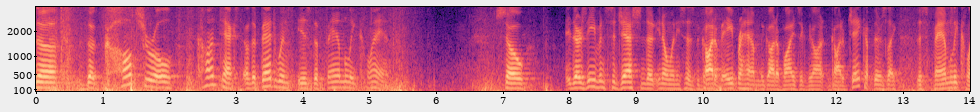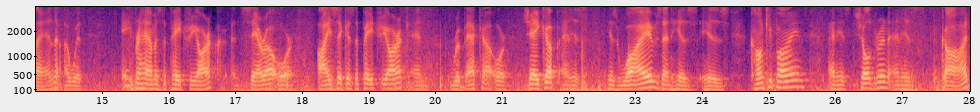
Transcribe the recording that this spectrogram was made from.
The, the cultural context of the Bedouins is the family clan. So there's even suggestion that, you know, when he says the God of Abraham, the God of Isaac, the God, God of Jacob, there's like this family clan uh, with Abraham as the patriarch and Sarah or Isaac as the patriarch and Rebecca or Jacob and his, his wives and his, his concubines and his children and his God.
